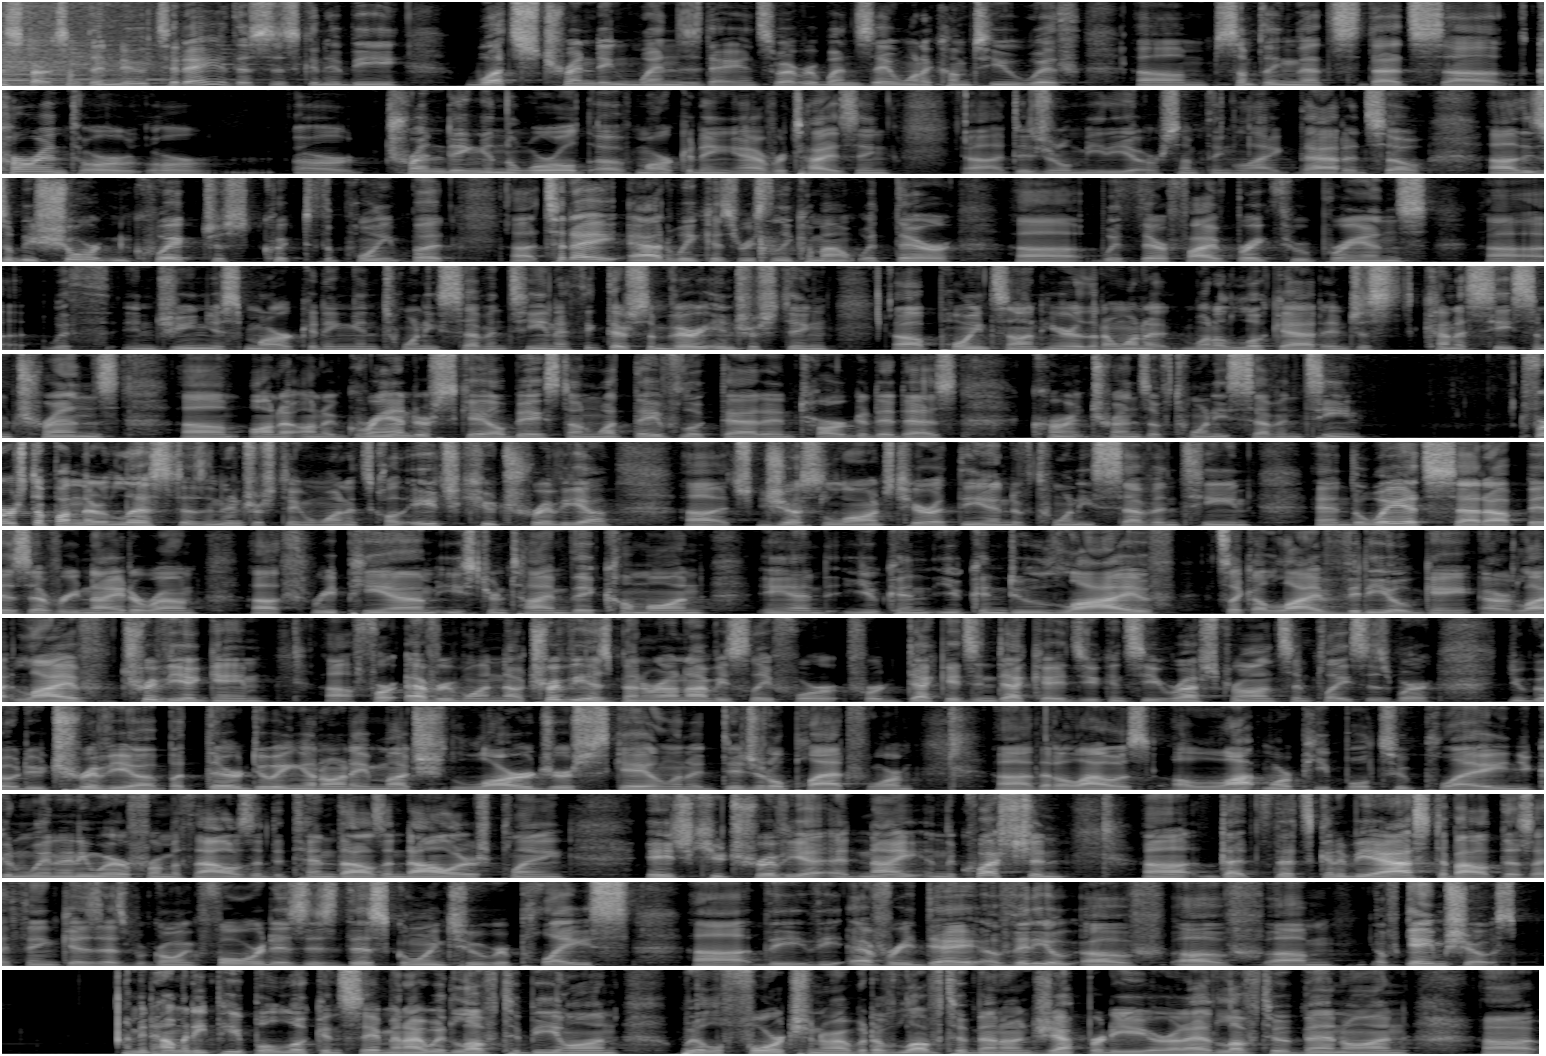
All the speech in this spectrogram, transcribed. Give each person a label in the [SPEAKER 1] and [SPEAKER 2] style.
[SPEAKER 1] want to start something new today. This is going to be What's Trending Wednesday. And so every Wednesday, I want to come to you with um, something that's that's uh, current or, or or trending in the world of marketing, advertising, uh, digital media, or something like that. And so uh, these will be short and quick, just quick to the point. But uh, today, Adweek has recently come out with their uh, with their five breakthrough brands uh, with ingenious marketing in 2017. I think there's some very interesting uh, points on here that I want to want to look at and just kind of see some trends um, on a, on a grander scale based on what they've looked at and targeted as current trends of 2017. First up on their list is an interesting one. It's called HQ Trivia. Uh, it's just launched here at the end of 2017. And the way it's set up is every night around uh, 3 p.m. Eastern Time, they come on and you can you can do live it's like a live video game or li- live trivia game uh, for everyone. Now, trivia has been around obviously for, for decades and decades. You can see restaurants and places where you go do trivia, but they're doing it on a much larger scale in a digital platform uh, that allows a lot more people to play. And you can win anywhere from a thousand to ten thousand dollars playing HQ Trivia at night. And the question uh, that that's going to be asked about this, I think, is as we're going forward, is is this going to replace uh, the the everyday of video of of um, of game shows? I mean, how many people look and say, man, I would love to be on Wheel of Fortune, or I would have loved to have been on Jeopardy, or I'd love to have been on uh,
